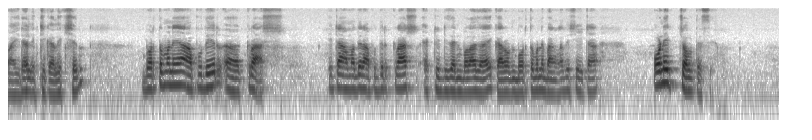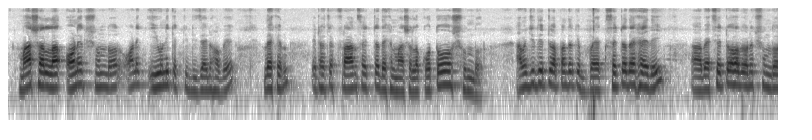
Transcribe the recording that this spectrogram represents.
ভাইরাল একটি কালেকশন বর্তমানে আপুদের ক্রাশ এটা আমাদের আপুদের ক্রাশ একটি ডিজাইন বলা যায়, কারণ বর্তমানে বাংলাদেশে এটা অনেক চলতেছে। মাশাল্লাহ অনেক সুন্দর, অনেক ইউনিক একটি ডিজাইন হবে। দেখেন এটা হচ্ছে ফ্রান্স সাইডটা দেখেন মাশাল্লাহ কত সুন্দর। আমি যদি একটু আপনাদেরকে ব্যাক সাইডটা দেখাই দিই ব্যাক সাইডটাও হবে অনেক সুন্দর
